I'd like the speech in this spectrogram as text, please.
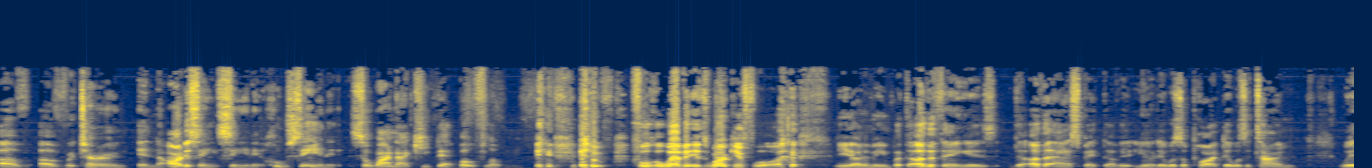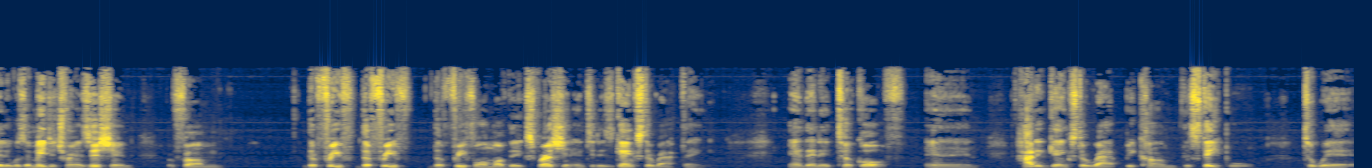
of of return, and the artist ain't seeing it, who's seeing it? So why not keep that boat floating? for whoever it's working for, you know what I mean. But the other thing is the other aspect of it. You know, there was a part, there was a time where there was a major transition from the free, the free, the free form of the expression into this gangster rap thing, and then it took off. And how did gangster rap become the staple to where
